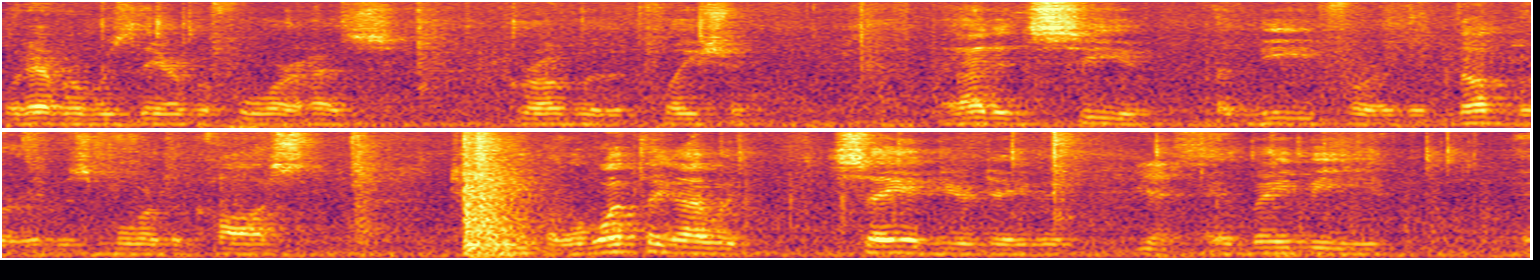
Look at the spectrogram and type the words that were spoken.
Whatever was there before has grown with inflation. And I didn't see a need for the number, it was more the cost to people. The one thing I would say in here, David, Yes. and maybe, uh,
